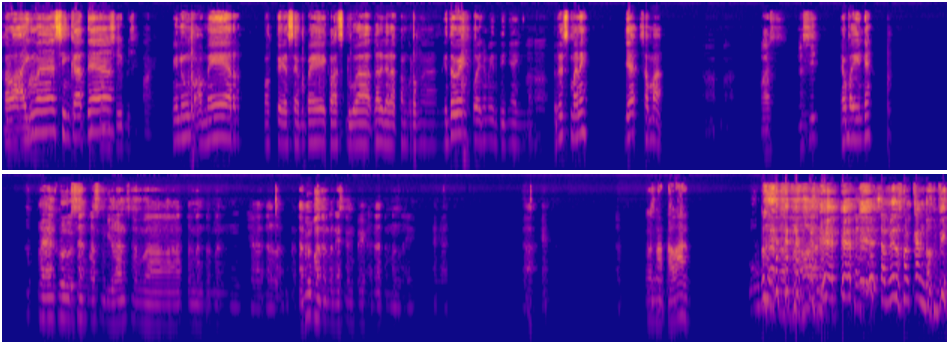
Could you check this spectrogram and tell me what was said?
kalau aing mah singkatnya minum amer waktu SMP kelas 2 gara-gara tongkrongan. Itu weh pokoknya mah intinya ini Heeh. terus mana ya sama. Sama. Pas nggak sih? Nyobainnya perayaan kelulusan kelas 9 sama teman-teman ya dalam. Tapi bukan teman SMP ada teman lain. Kayak enggak enak. Natalan. Natalan. Sambil makan babi.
